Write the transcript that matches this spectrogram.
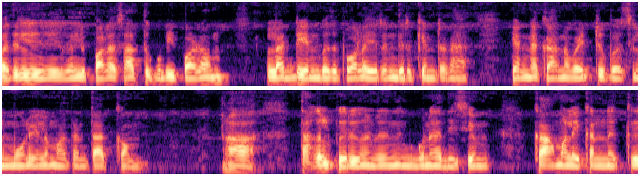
பதில்கள் பல சாத்துக்குடி பழம் லட்டு என்பது போல இருந்திருக்கின்றன. என்ன காரணம்? வயிற்று பசில் மூலையிலும் அதன் தாக்கம். ஆ தகவல் பெறுவனின் குண அதிசயம் காமலை கண்ணுக்கு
